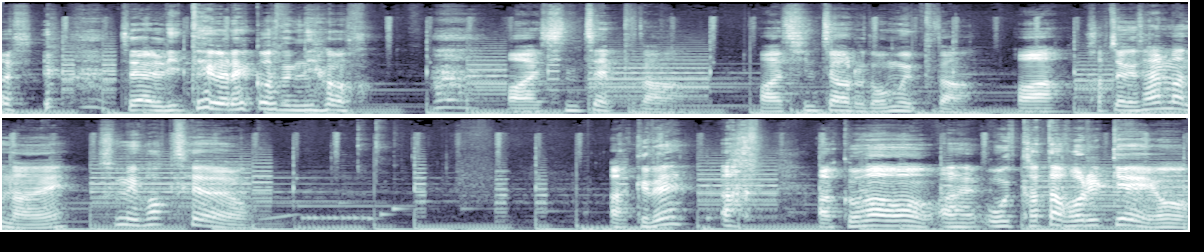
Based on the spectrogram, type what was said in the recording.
제가 리택을 했거든요. 와 진짜 예쁘다. 와 진짜로 너무 예쁘다. 와 갑자기 살맛 나네. 숨이 확 트여요. 아 그래? 아, 아 고마워. 아, 옷 갖다 버릴게. 어.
